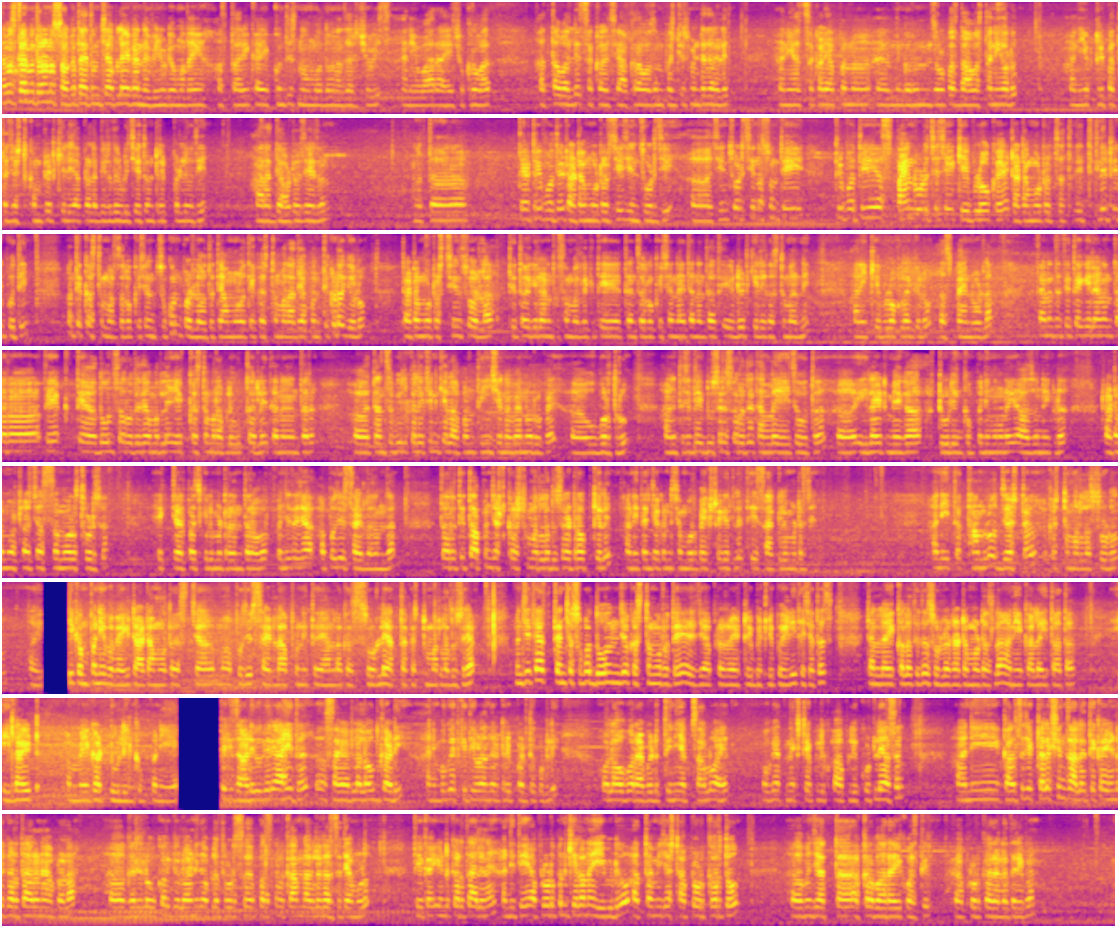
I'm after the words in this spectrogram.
नमस्कार मित्रांनो स्वागत आहे तुमच्या आपल्या एका नवीन व्हिडिओमध्ये. आज तारीख आहे एकोणतीस नोव्हेंबर दोन हजार चोवीस आणि वार आहे शुक्रवार. आत्ता वाजले सकाळचे अकरा वाजून पंचवीस मिनटं झालेत आणि आज सकाळी आपण घरून जवळपास दहा वाजता निघालो आणि एक ट्रिप आता जस्ट कंप्लीट केली. आपल्याला बिरदवडीच्या इथून ट्रिप पडली होती आराध्या हॉटेलच्या इथून. तर ते ट्रिप होती टाटा मोटर्सची चिंचवडची. चिंचवडची नसून ती ट्रिप होती. स्पाईन रोडचे जे के ब्लॉक आहे टाटा मोटर्सचं तर ती तिथली ट्रिप होती. पण ते कस्टमरचं लोकेशन चुकून पडलं होतं. त्यामुळं ते कस्टमर आधी आपण तिकडं गेलो. टाटा मोटर्स चिंचवडला तिथं गेल्यानंतर समजलं की ते त्यांचं लोकेशन नाही. त्यानंतर ते एडिट केले कस्टमरनी आणि के ब्लॉकला गेलो स्पाईन रोडला. त्यानंतर तिथे गेल्यानंतर ते एक ते दोन सर होते. त्यामधले एक कस्टमर आपले उतरले. त्यानंतर त्यांचं बिल कलेक्शन केलं आपण तीनशे नव्याण्णव रुपये उबर थ्रू आणि त्याच्यातले एक दुसरे सर होते त्यांना यायचं होतं इलाईट मेगा टूलिंग कंपनी म्हणून अजून इकडं टाटा मोटर्सच्या समोरच थोडंसं एक चार पाच किलोमीटर अंतरावर. म्हणजे त्याच्या अपोजिट साईडला समजा. तर तिथं आपण जस्ट कस्टमरला दुसऱ्या ड्रॉप केले आणि त्यांच्याकडून शंभर रुपये एक्स्ट्रा घेतले. ते सहा किलोमीटरचे. आणि इथं थांबलो जस्ट कस्टमरला सोडून ही कंपनी बघा ही टाटा मोटर्सच्या अपोजिट साईडला आपण इथं ह्यांना कसं सोडले आत्ता कस्टमरला दुसऱ्या. म्हणजे त्या त्यांच्यासोबत दोन जे कस्टमर होते जे आपल्याला एंट्री भेटली पहिली त्याच्यातच त्यांना एकाला तिथं सोडलं टाटा मोटर्सला आणि एकाला इथं आता इलाईट मेगा टूलिंग कंपनी आहे. पैकी झाडी वगैरे आहेत साईडला लावत गाडी आणि बघूयात किती वेळा ट्रिप पडते कुठली. ओला उबर रॅपिड तिन्ही ॲप चालू आहेत. बघूयात नेक्स्ट आपली आपली कुठली असेल. आणि कालचं जे कलेक्शन झालं ते काही एंड करता आलं नाही आपल्याला. घरी लवकर गेलो आणि आपलं थोडंसं पर्सनल काम लागलं घरचं त्यामुळं. ते काही एंड करता आले नाही आणि ते अपलोड पण केलं नाही व्हिडिओ आत्ता मी जस्ट अपलोड करतो. म्हणजे आत्ता अकरा बारा एक वाजतील अपलोड करायला तरी पण.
